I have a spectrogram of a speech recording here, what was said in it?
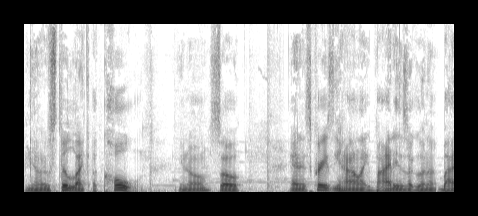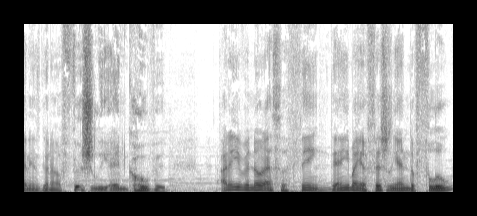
You know, it was still like a cold. You know, so and it's crazy how like Biden's are gonna Biden's gonna officially end COVID. I didn't even know that's a thing. Did anybody officially end the flu?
